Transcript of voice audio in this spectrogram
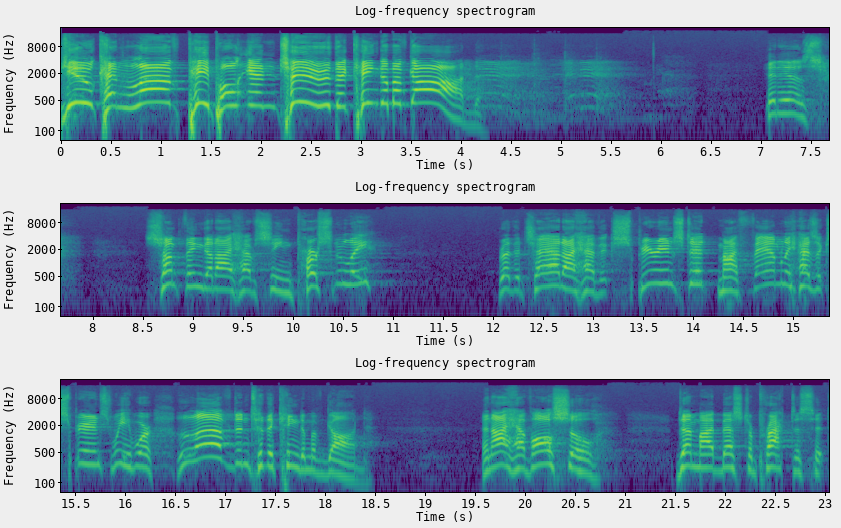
you can love people into the kingdom of God. It is something that I have seen personally. Brother Chad, I have experienced it. My family has experienced. We were loved into the kingdom of God. And I have also done my best to practice it.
